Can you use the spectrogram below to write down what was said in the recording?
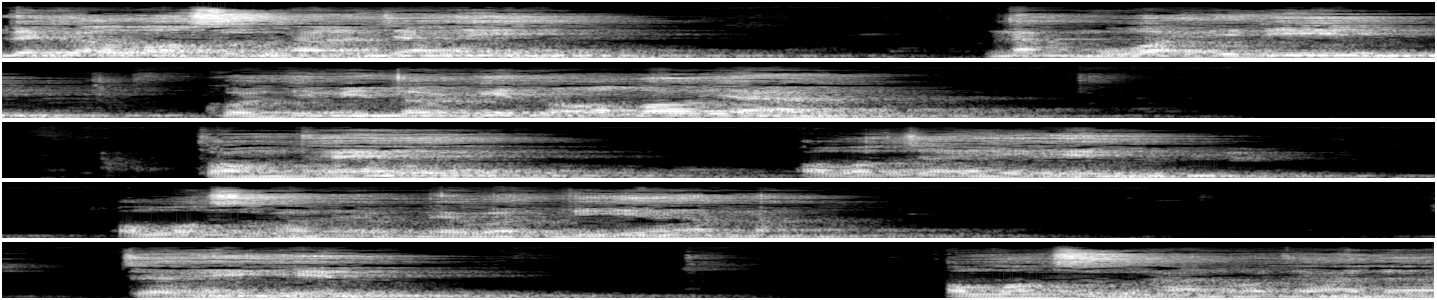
และก็อัลลอฮ์สุบฮานจะให้นักมุวฮิดีนคนที่มีตวฮีดต่ออัลลอฮ์อย่างทองแท้อัลลอฮ์จะให้เห็นอัลลอฮ์สุบฮานในวันดียามะจะให้เห็น อัลลอฮ์สุบฮานะวะ تعالى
